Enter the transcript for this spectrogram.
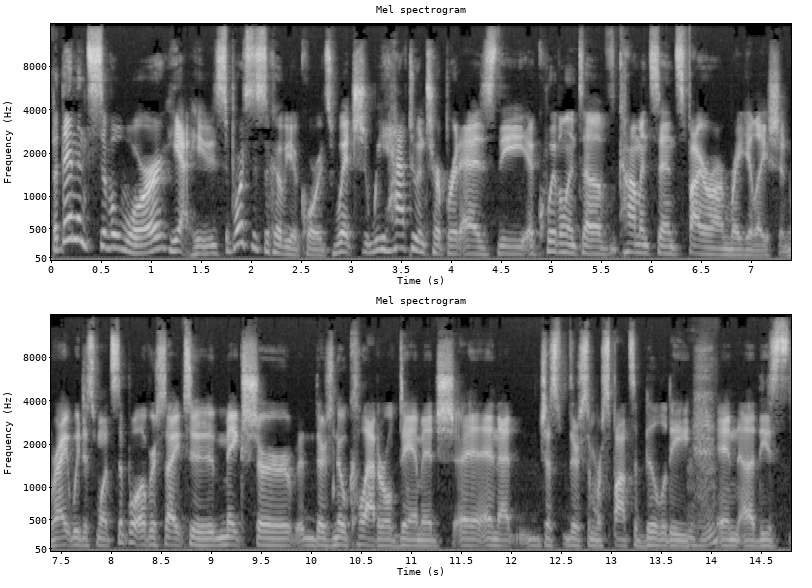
But then in Civil War, yeah, he supports the Sokovia Accords, which we have to interpret as the equivalent of common sense firearm regulation, right? We just want simple oversight to make sure there's no collateral damage uh, and that just there's some responsibility in uh, these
